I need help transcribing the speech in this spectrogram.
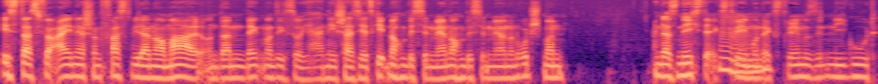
ist das für einen ja schon fast wieder normal. Und dann denkt man sich so, ja, nee, scheiße, jetzt geht noch ein bisschen mehr, noch ein bisschen mehr und dann rutscht man in das nächste Extrem und Extreme sind nie gut.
